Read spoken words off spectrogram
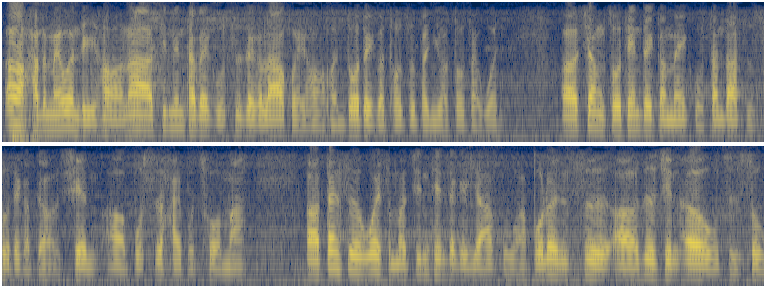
啊，好的，没问题哈。那今天台北股市这个拉回哈，很多的一个投资朋友都在问。呃，像昨天这个美股三大指数的一个表现啊，不是还不错吗？啊，但是为什么今天这个雅股啊，不论是呃日经二五指数，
